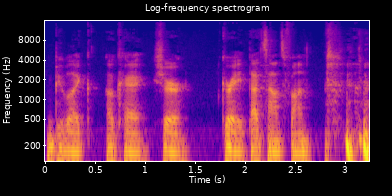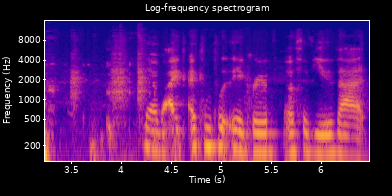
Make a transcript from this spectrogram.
and people are like, okay, sure, great, that sounds fun. no, I, I completely agree with both of you that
